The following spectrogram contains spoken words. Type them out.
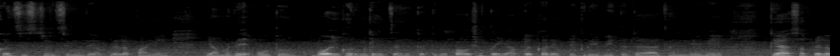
कन्सिस्टन्सीमध्ये आपल्याला पाणी यामध्ये ओतून बॉईल करून घ्यायचं आहे. तर तुम्ही पाहू शकता या प्रकारे आपली ग्रेव्ही इथे तयार झालेली आहे. गॅस आपल्याला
